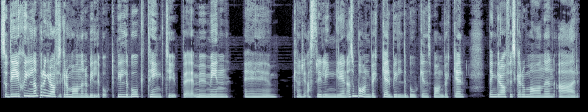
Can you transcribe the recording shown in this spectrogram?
Så det är skillnad på den grafiska romanen och bilderbok. Bilderbok, tänk typ eh, Mumin, eh, kanske Astrid Lindgren, alltså barnböcker, bilderbokens barnböcker. Den grafiska romanen är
